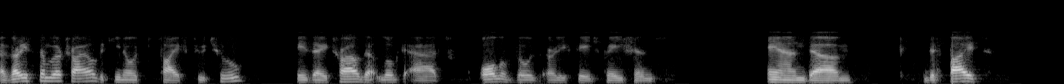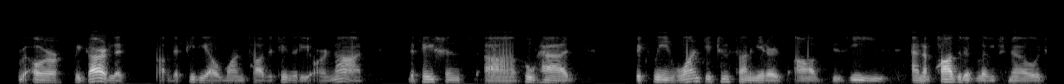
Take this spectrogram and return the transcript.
a very similar trial, the KEYNOTE-522, is a trial that looked at all of those early-stage patients. And um, despite or regardless of the PD-L1 positivity or not, the patients uh, who had between one to two centimeters of disease and a positive lymph node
